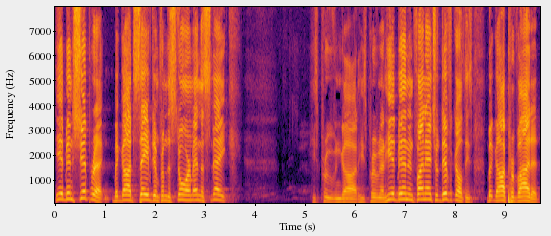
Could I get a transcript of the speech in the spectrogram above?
He had been shipwrecked, but God saved him from the storm and the snake. He's proven God. He's proven God. He had been in financial difficulties, but God provided.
